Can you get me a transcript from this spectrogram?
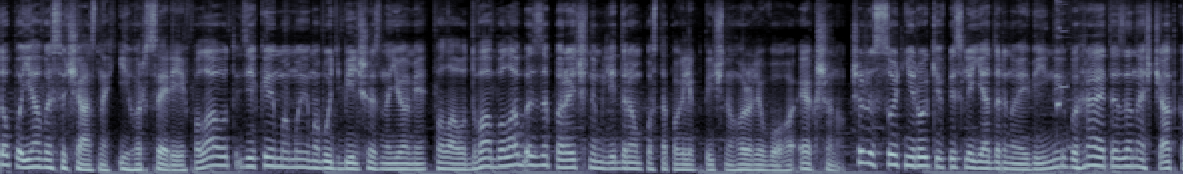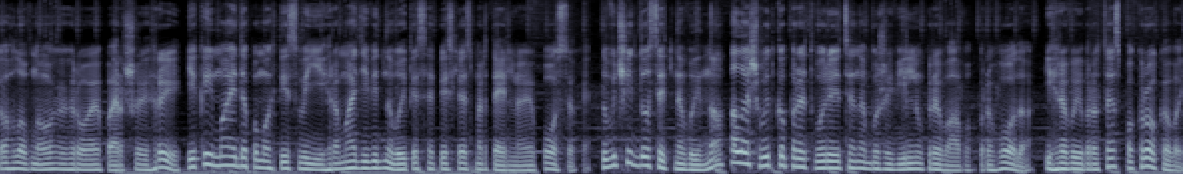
До появи сучасних ігор серії Fallout, з якими ми, мабуть, більше знайомі, Fallout 2 була беззаперечним лідером постапокаліптичного рольового екшену. Через сотні років після ядерної війни ви граєте за нащадка головного героя першої гри, який має допомогти своїй громаді відновитися після смертельної посухи. Звучить досить невинно, але швидко перетворюється на божевільну криваву пригоду. Ігровий процес покроковий.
